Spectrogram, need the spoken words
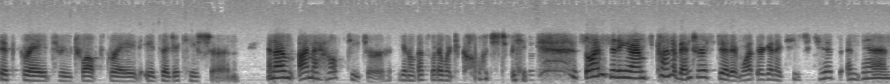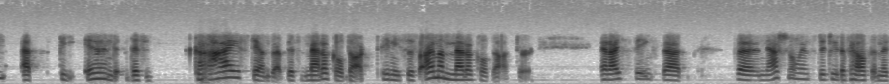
fifth grade through 12th grade AIDS education. And I'm I'm a health teacher. You know, that's what I went to college to be. So I'm sitting there, I'm kind of interested in what they're going to teach kids. And then at the end, this guy stands up, this medical doctor, and he says, I'm a medical doctor. And I think that the National Institute of Health and the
